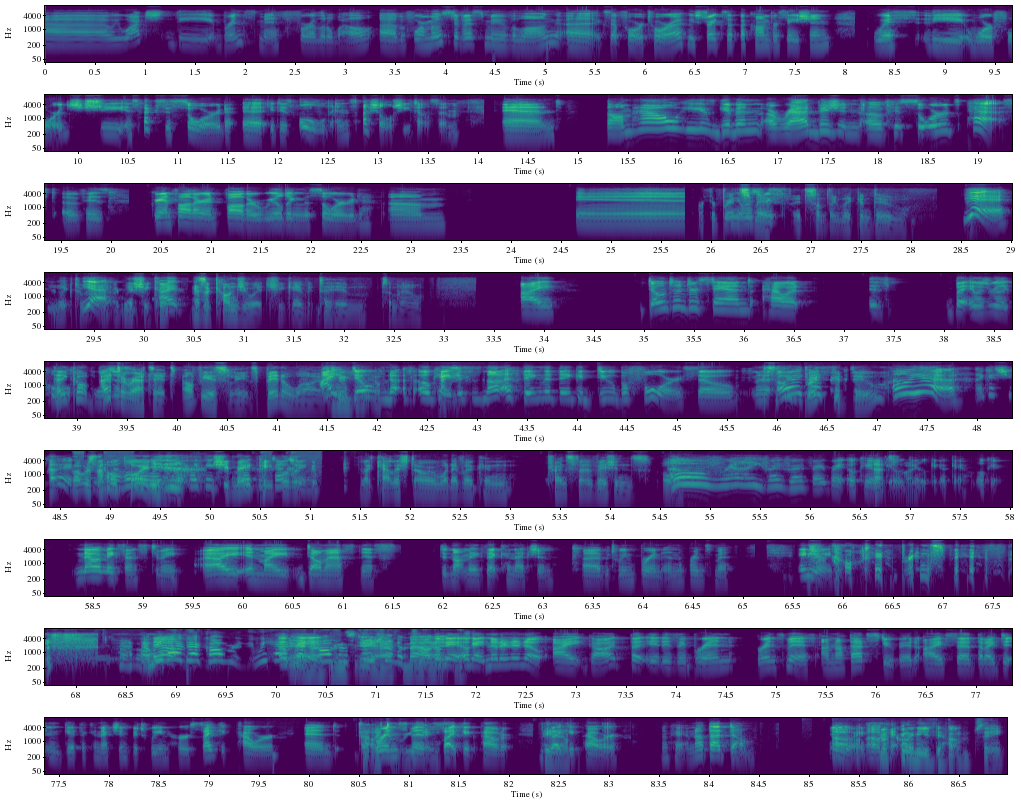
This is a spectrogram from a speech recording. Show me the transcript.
uh, we watch the Bryn Smith for a little while uh, before most of us move along, uh, except for Tora, who strikes up a conversation with the Warforged. She inspects his sword. Uh, it is old and special, she tells him. And somehow he is given a rad vision of his sword's past, of his grandfather and father wielding the sword. Um, and The Bryn It was re- Smith, it's something they can do. Yeah, yeah. I guess she could, I- as a conduit, she gave it to him somehow. I don't understand how it is, but it was really cool. They got better just- at it. Obviously, it's been a while. I don't know. Okay, this is not a thing that they could do before. So, uh, It's oh, I Bryn guess. could do. Oh yeah, I guess she could. that was the with whole point. like, she made people that could, like Callisto or whatever can transfer visions. Or Oh right, right, right, right, right. Okay, That's okay, okay, okay, okay, okay. Now it makes sense to me. I, in my dumbassness, did not make that connection uh, between Bryn and the Bryn Smith. Anyways, called it Bryn Smith. And No. we had that conver- we had Okay. that It it conversation happens, about yeah. it. okay, okay, no, no, no, no. I got that it is a Bryn Bryn Smith. I'm not that stupid. I said that I didn't get the connection between her psychic power and the That Bryn can Smith reading. psychic power. yeah. Psychic power. Okay, I'm not that dumb. Oh, Anyway, okay. when you dumb, see.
